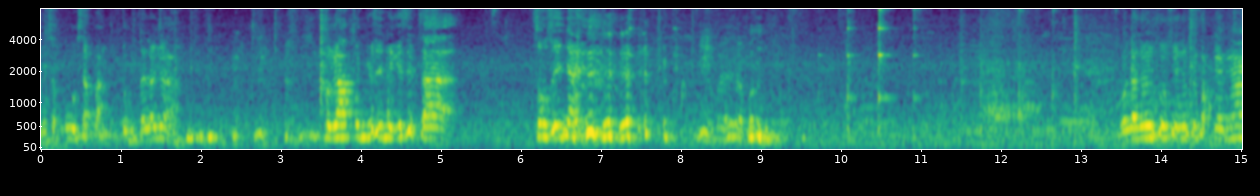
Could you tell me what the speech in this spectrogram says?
Pusa pa, gutom talaga. Maghapon kasi nag-isip sa susi niya. Wala na yung susi ng sasakyan niya.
